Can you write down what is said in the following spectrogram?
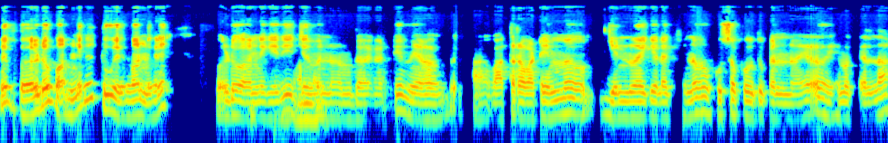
බර්ඩෝ පන්න එක ටුවේ වන්නගෙන ොඩ වන්නගේදී ජමන් නමුදාගටේ මෙයා වතර වටෙන්ම ගෙන්වයි කියලා කියන කුස පුරුදු කරන්න අය. එහෙම කල්ලා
